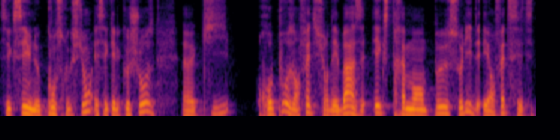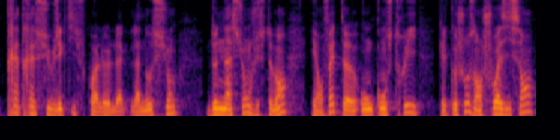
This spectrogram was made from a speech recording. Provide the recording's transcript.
C'est que c'est une construction et c'est quelque chose euh, qui repose en fait sur des bases extrêmement peu solides. Et en fait c'est très très subjectif quoi la, notion de nation justement. Et en fait euh, on construit quelque chose en choisissant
